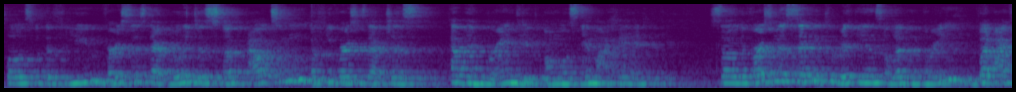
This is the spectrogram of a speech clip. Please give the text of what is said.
close with a few verses that really just stuck out to me, a few verses that just have been branded almost in my head. So the first one is 2 Corinthians 11.3, But I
